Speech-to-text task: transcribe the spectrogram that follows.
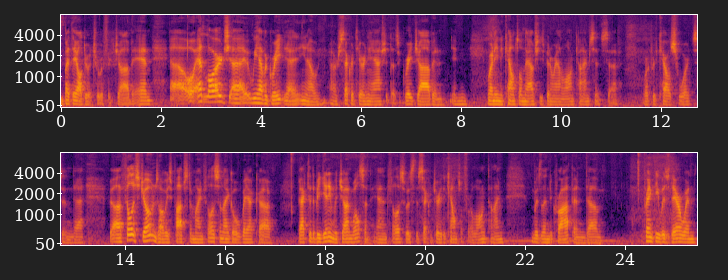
but they all do a terrific job. And uh, oh, at large, uh, we have a great, uh, you know, our secretary Nash does a great job in, in running the council now. She's been around a long time since uh, worked with Carol Schwartz and uh, Phyllis Jones always pops to mind. Phyllis and I go back uh, back to the beginning with John Wilson, and Phyllis was the secretary of the council for a long time with Linda Cropp, and um, frankly was there when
